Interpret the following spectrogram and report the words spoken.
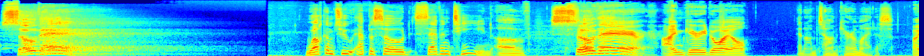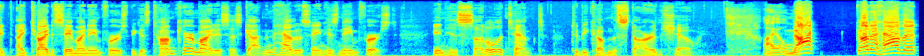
So there. Welcome to episode 17 of So, There. I'm Gary Doyle. And I'm Tom Karamitis. I, I tried to say my name first because Tom Karamitis has gotten in the habit of saying his name first in his subtle attempt to become the star of the show. I almost, Not gonna have it.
